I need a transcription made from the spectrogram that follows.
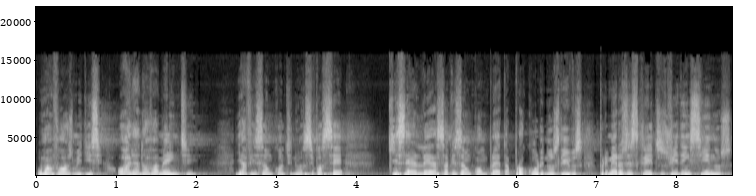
uma voz me disse: Olha novamente. E a visão continua. Se você quiser ler essa visão completa, procure nos livros, primeiros escritos, vida e ensinos,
